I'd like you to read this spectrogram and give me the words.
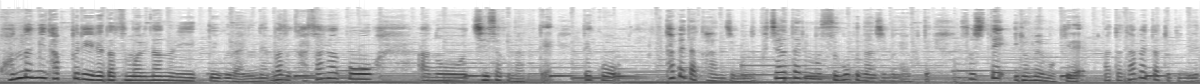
こんなにたっぷり入れたつもりなのにっていうぐらいにねまず傘がこうあの小さくなってでこう食べた感じも、ね、口当たりもすごく馴染みが良くてそして色目も綺麗。また食べた時にね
